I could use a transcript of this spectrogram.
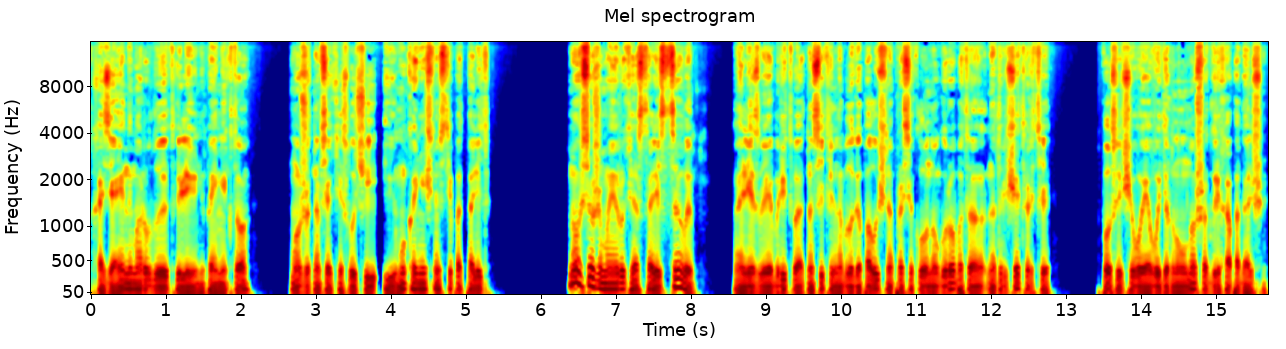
хозяин им орудует или не пойми кто. Может, на всякий случай и ему конечности подпалить. Но все же мои руки остались целы, а лезвие бритвы относительно благополучно просекло ногу робота на три четверти, после чего я выдернул нож от греха подальше.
